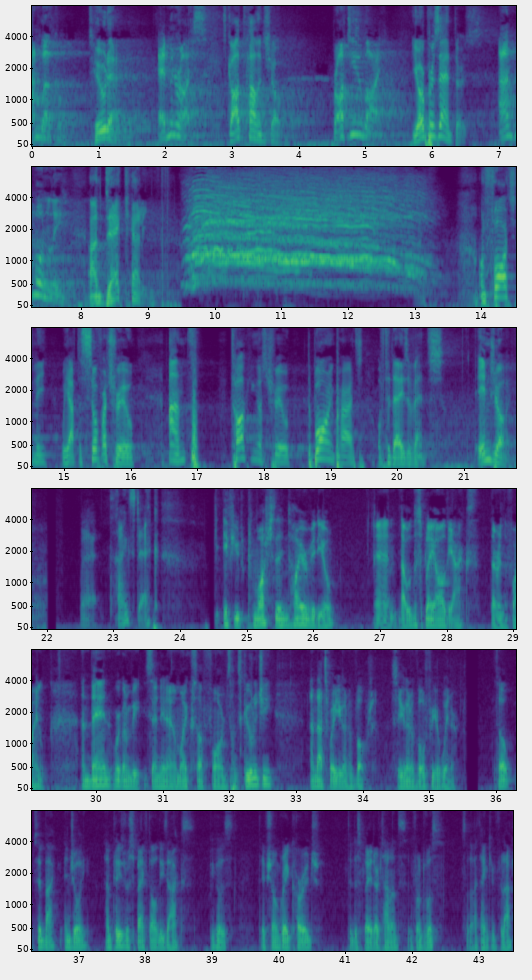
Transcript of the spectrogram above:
and welcome to the Edmund Rice, Scott Talent Show. brought to you by Your presenters, Ant Munley. and Deck Kelly. Unfortunately, we have to suffer through Ant talking us through the boring parts of today's events. Enjoy. Uh, thanks, Deck. If you can watch the entire video, um, that will display all the acts that are in the final. And then we're going to be sending out a Microsoft Forms on Schoology, and that's where you're going to vote. So you're going to vote for your winner. So sit back, enjoy, and please respect all these acts because they've shown great courage to display their talents in front of us. So I thank you for that.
